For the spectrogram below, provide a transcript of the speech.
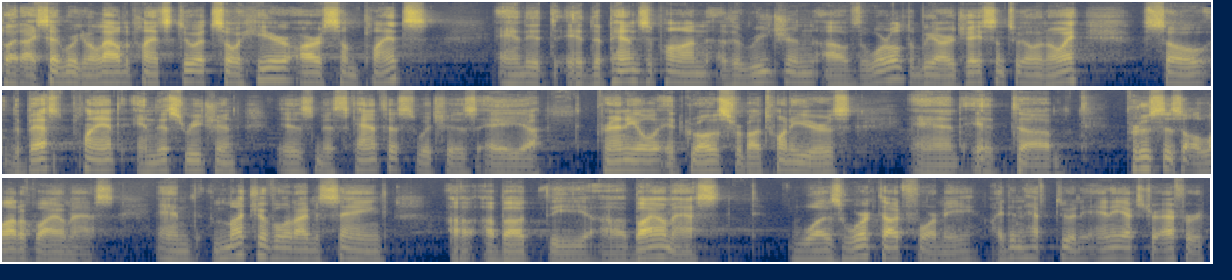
But I said we're going to allow the plants to do it. So here are some plants, and it, it depends upon the region of the world. We are adjacent to Illinois. So the best plant in this region is Miscanthus, which is a uh, perennial. It grows for about 20 years and it uh, produces a lot of biomass. And much of what I'm saying uh, about the uh, biomass was worked out for me. I didn't have to do any extra effort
